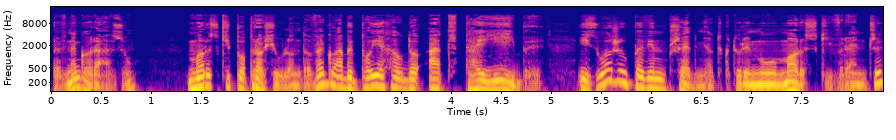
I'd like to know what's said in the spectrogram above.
Pewnego razu Morski poprosił Lądowego, aby pojechał do At-Taiby i złożył pewien przedmiot, który mu Morski wręczy,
